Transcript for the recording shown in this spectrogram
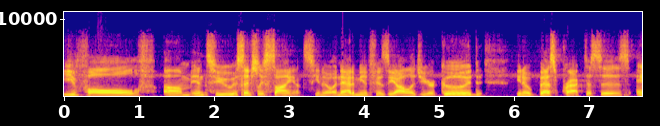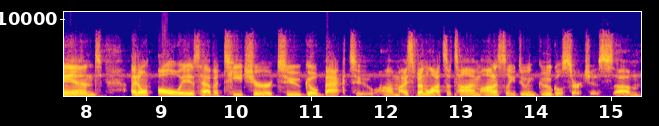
evolve um, into essentially science. You know, anatomy and physiology are good. You know, best practices and I don't always have a teacher to go back to. Um, I spend lots of time, honestly, doing Google searches. Um,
